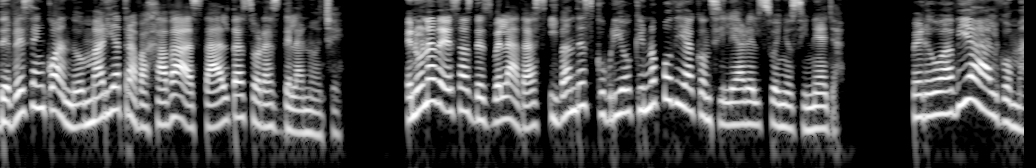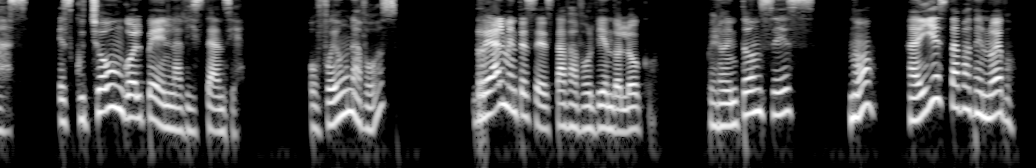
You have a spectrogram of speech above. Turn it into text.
De vez en cuando, María trabajaba hasta altas horas de la noche. En una de esas desveladas, Iván descubrió que no podía conciliar el sueño sin ella. Pero había algo más. Escuchó un golpe en la distancia. ¿O fue una voz? Realmente se estaba volviendo loco. Pero entonces... No, ahí estaba de nuevo.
